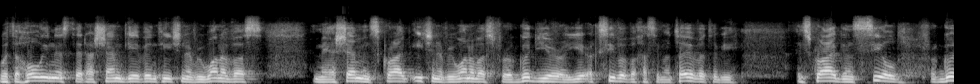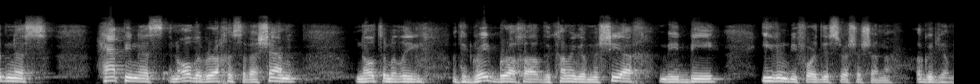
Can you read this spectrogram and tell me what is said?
with the holiness that Hashem gave into each and every one of us. And may Hashem inscribe each and every one of us for a good year, a year aksiva v'chasimatova, to be inscribed and sealed for goodness, happiness, and all the brachas of Hashem. And ultimately, with the great bracha of the coming of Mashiach, may be even before this Rosh Hashanah. A good Yom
